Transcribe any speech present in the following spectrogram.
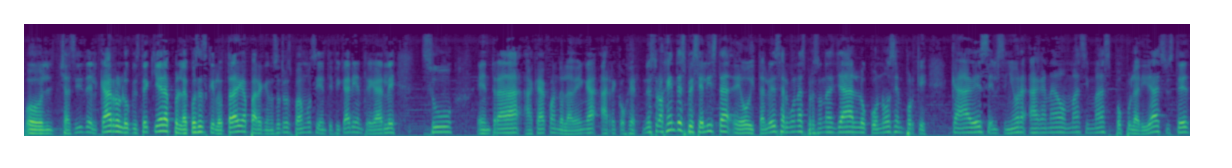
o el chasis del carro, lo que usted quiera, pero la cosa es que lo traiga para que nosotros podamos identificar y entregarle su entrada acá cuando la venga a recoger. Nuestro agente especialista de hoy, tal vez algunas personas ya lo conocen porque cada vez el señor ha ganado más y más popularidad. Si usted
